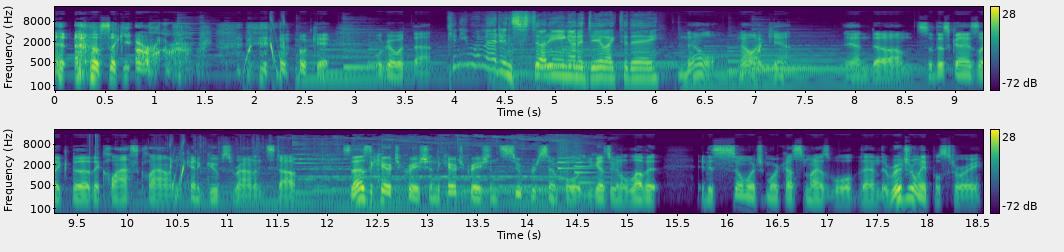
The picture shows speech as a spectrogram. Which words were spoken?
Hoseki Archer. okay, we'll go with that. Can you imagine studying on a day like today? No, no, I can't. And um, so this guy is like the the class clown. He kind of goofs around and stuff. So that was the character creation. The character creation is super simple. You guys are gonna love it. It is so much more customizable than the original Maple Story.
